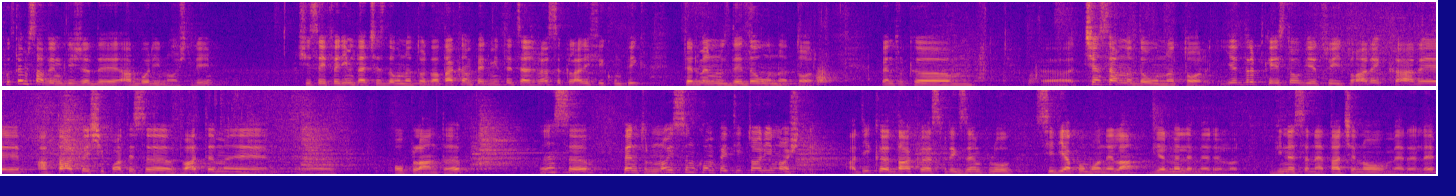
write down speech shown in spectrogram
putem să avem grijă de arborii noștri și să-i ferim de acest dăunător. Dar dacă îmi permiteți, aș vrea să clarific un pic termenul de dăunător. Pentru că ce înseamnă dăunător? E drept că este o viețuitoare care atacă și poate să vateme o plantă, însă pentru noi sunt competitorii noștri. Adică dacă, spre exemplu, Sidia pomonela, viermele merelor, vine să ne atace nouă merele,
